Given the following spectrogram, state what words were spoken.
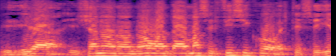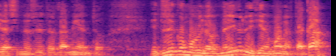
era ya no, no, aguantaba más el físico este seguir haciendo ese tratamiento. Entonces como que los médicos le dijeron, bueno, hasta acá.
